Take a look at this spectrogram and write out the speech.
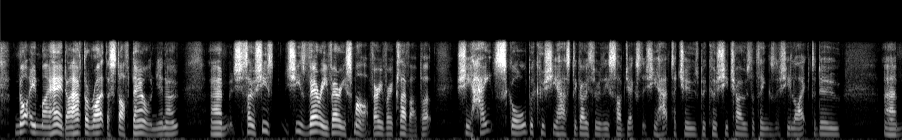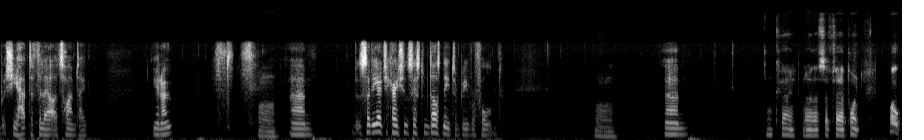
not in my head. I have to write the stuff down you know? Um, so she's she's very very smart very very clever but she hates school because she has to go through these subjects that she had to choose because she chose the things that she liked to do um, but she had to fill out a timetable you know Hmm, um, but- so the education system does need to be reformed hmm. um, Okay, no, that's a fair point. Well,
